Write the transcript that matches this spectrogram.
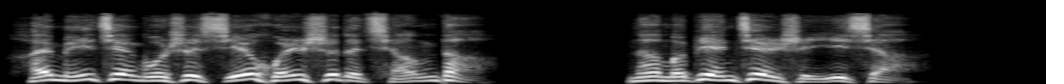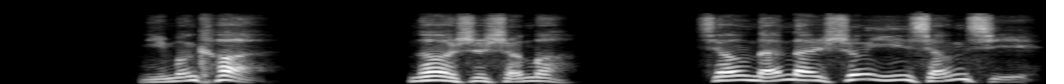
还没见过是邪魂师的强大，那么便见识一下。你们看，那是什么？江楠楠声音响起，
